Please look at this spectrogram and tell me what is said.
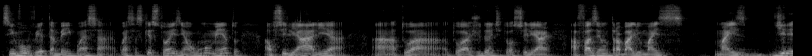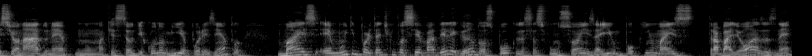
se envolver também com, essa, com essas questões em algum momento, auxiliar ali a, a, a, tua, a tua ajudante, tua auxiliar a fazer um trabalho mais, mais direcionado né, numa questão de economia, por exemplo, mas é muito importante que você vá delegando aos poucos essas funções aí um pouquinho mais trabalhosas, né?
